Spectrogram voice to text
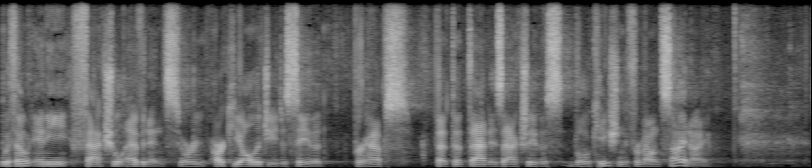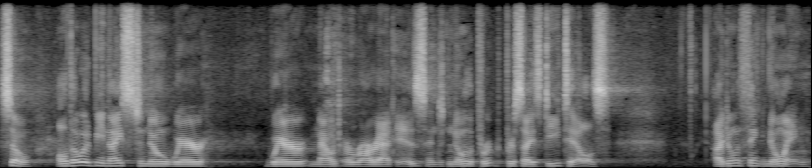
without any factual evidence or archaeology to say that perhaps that that, that is actually the, location for Mount Sinai. So, although it would be nice to know where, where Mount Ararat is and to know the pr- precise details, I don't think knowing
